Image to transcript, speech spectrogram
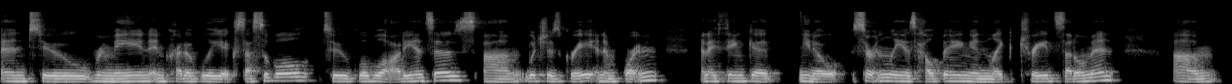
and to remain incredibly accessible to global audiences, um, which is great and important. And I think it, you know, certainly is helping in like trade settlement. Um,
